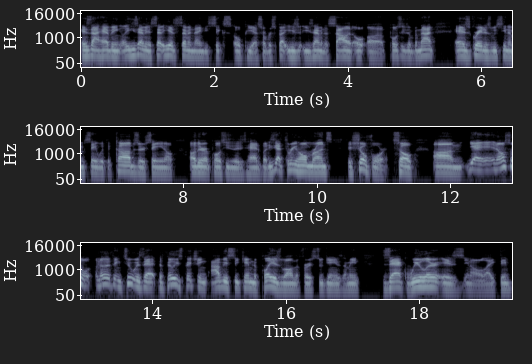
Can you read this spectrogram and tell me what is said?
is not having he's having a he has 796 OPS. So respect he's he's having a solid uh postseason, but not as great as we've seen him say with the Cubs or say you know other postseasons that he's had. But he's got three home runs to show for it. So um yeah, and also another thing too is that the Phillies pitching obviously came to play as well in the first two games. I mean Zack Wheeler is, you know, like they've,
